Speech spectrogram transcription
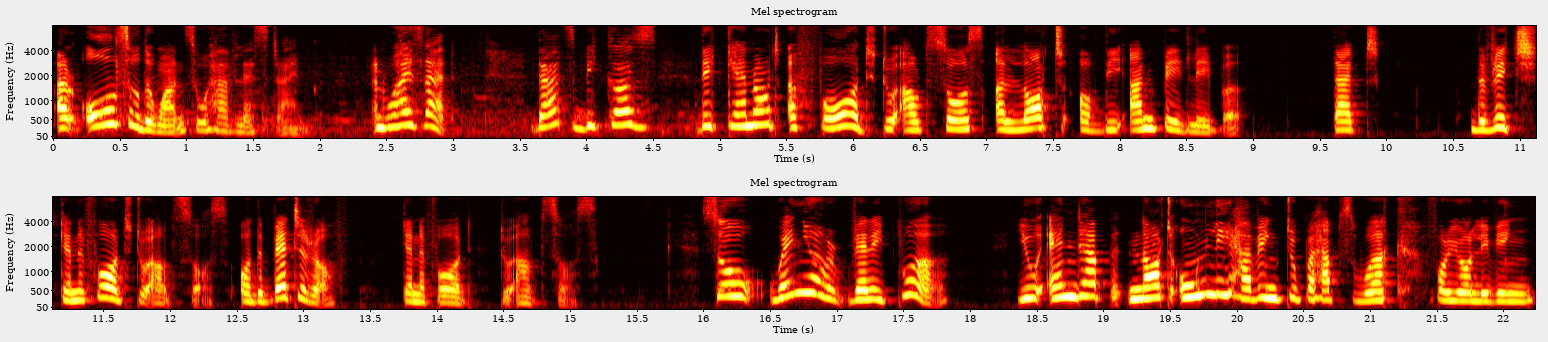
are also the ones who have less time. And why is that that's because they cannot afford to outsource a lot of the unpaid labor that the rich can afford to outsource, or the better off can afford to outsource. So when you're very poor, you end up not only having to perhaps work for your living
